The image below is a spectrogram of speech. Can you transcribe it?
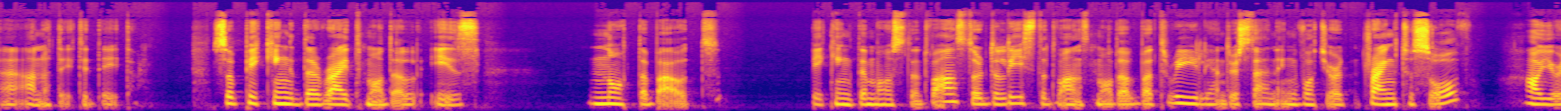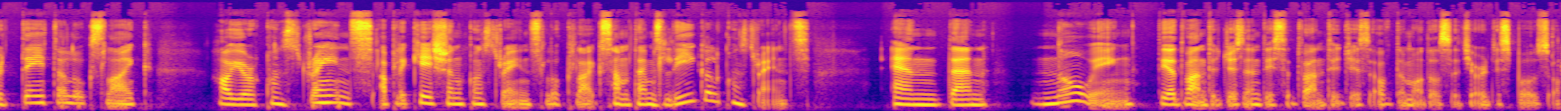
annotated data. So picking the right model is not about picking the most advanced or the least advanced model, but really understanding what you're trying to solve, how your data looks like, how your constraints, application constraints look like, sometimes legal constraints, and then knowing the advantages and disadvantages of the models at your disposal.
